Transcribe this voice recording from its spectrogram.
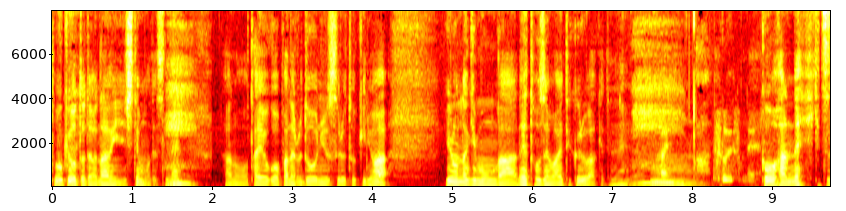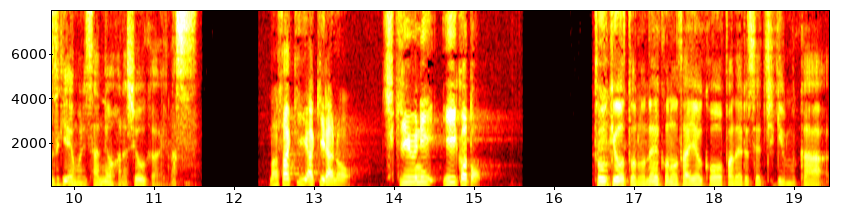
東京都ではないにしてもですね、あの太陽光パネル導入する時にはいろんな疑問がね当然湧いてくるわけでね。はい、そうですね。後半ね引き続き江森さんにお話を伺います。正木明の地球にいいこと。東京都のねこの太陽光パネル設置義務化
